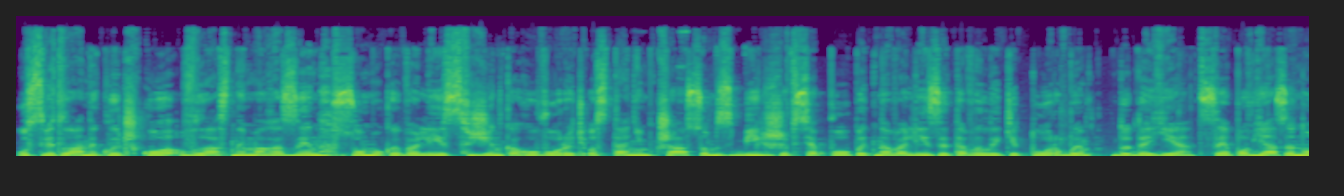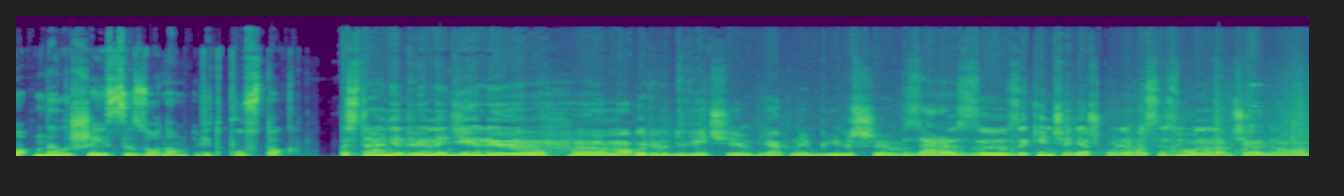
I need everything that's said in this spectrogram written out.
У Світлани Кличко власний магазин сумок і валіз. Жінка говорить, останнім часом збільшився попит на валізи та великі торби. Додає, це пов'язано не лише із сезоном відпусток. Останні дві неділі, е, мабуть, вдвічі, як не більше. Зараз е, закінчення школьного сезону навчального,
